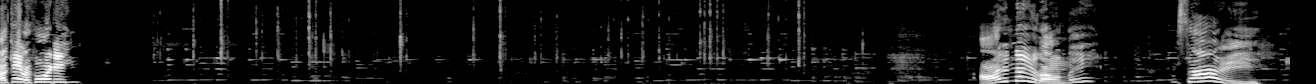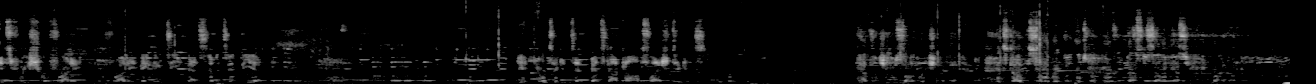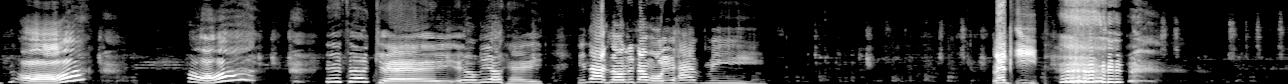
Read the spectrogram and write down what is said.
Okay, recording. Oh, I didn't know you're lonely. I'm sorry. It's Free Friday. Friday, May 18th at p.m. Get your tickets at bets.com/tickets. Aww. Aww. It's okay. It'll be okay. You're not lonely no more. You have me. Let's eat.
